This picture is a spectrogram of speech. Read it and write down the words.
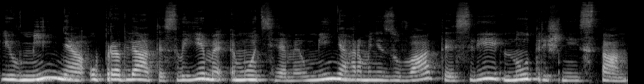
і вміння управляти своїми емоціями, вміння гармонізувати свій внутрішній стан.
